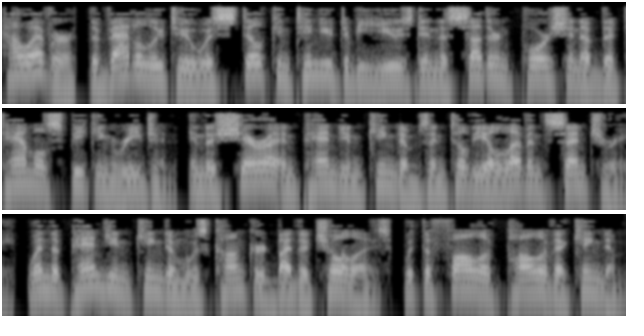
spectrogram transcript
However, the Vatteluttu was still continued to be used in the southern portion of the Tamil-speaking region, in the Chera and Pandyan kingdoms until the 11th century, when the Pandyan kingdom was conquered by the Cholas. With the fall of Pallava kingdom,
